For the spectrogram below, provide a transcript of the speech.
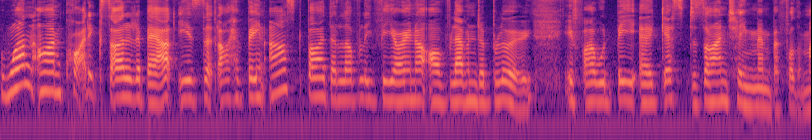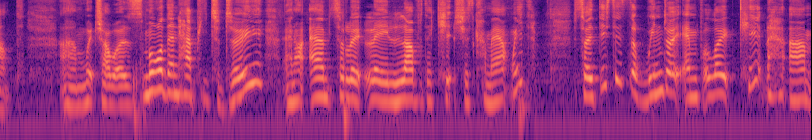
One I'm quite excited about is that I have been asked by the lovely Fiona of Lavender Blu if I would be a guest design team member for the month. Um, which I was more than happy to do and I absolutely love the kit she's come out with. So this is the window envelope kit. Um,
